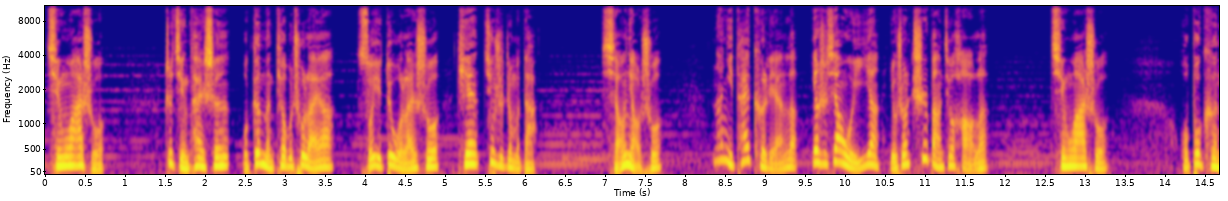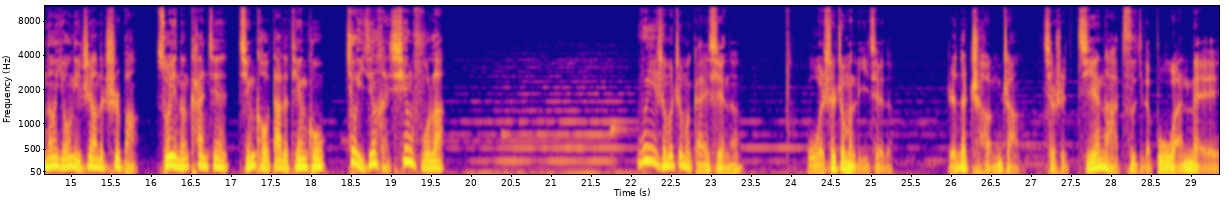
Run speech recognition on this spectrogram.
青蛙说：“这井太深，我根本跳不出来啊！所以对我来说，天就是这么大。”小鸟说：“那你太可怜了，要是像我一样有双翅膀就好了。”青蛙说：“我不可能有你这样的翅膀，所以能看见井口大的天空就已经很幸福了。”为什么这么改写呢？我是这么理解的：人的成长。就是接纳自己的不完美，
